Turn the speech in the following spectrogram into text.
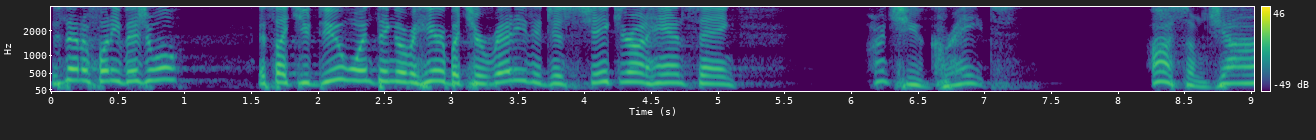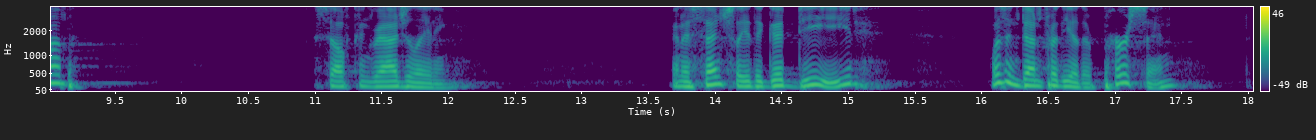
Isn't that a funny visual? It's like you do one thing over here, but you're ready to just shake your own hand saying, Aren't you great? Awesome job. Self congratulating. And essentially, the good deed wasn't done for the other person, it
